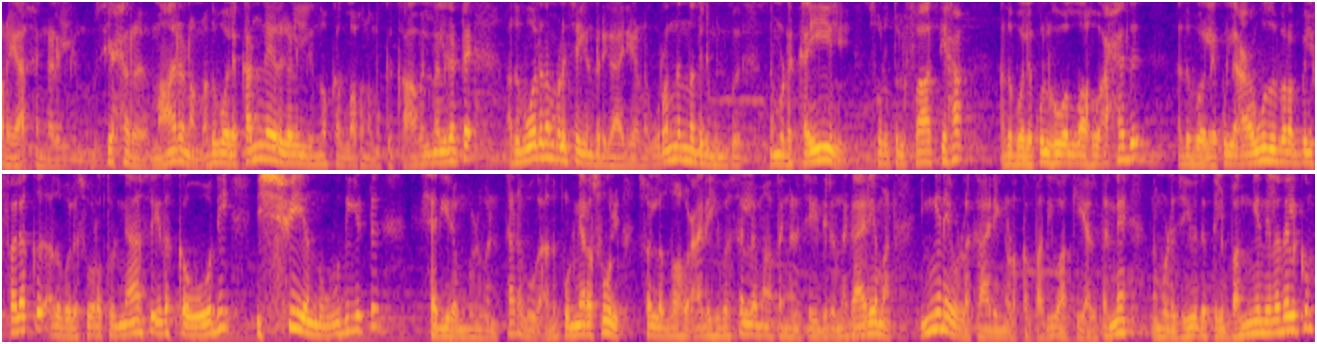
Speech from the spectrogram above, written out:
പ്രയാസങ്ങളിൽ നിന്നും സിഹർ മാരണം അതുപോലെ കണ്ണേറുകളിൽ നിന്നൊക്കെ അള്ളാഹു നമുക്ക് കാവൽ നൽകട്ടെ. അതുപോലെ നമ്മൾ ചെയ്യേണ്ട ഒരു കാര്യമാണ് ഉറങ്ങുന്നതിന് മുൻപ് നമ്മുടെ കയ്യിൽ സൂറത്തുൽ ഫാത്തിഹ അതുപോലെ കുൽഹു അള്ളാഹു അഹദ് അതുപോലെ കുൽ അഊദ് റബ്ബിൽ ഫലക്ക് അതുപോലെ സൂറത്തുന്നാസ് ഇതൊക്കെ ഓതി ഇഷ്ഫി എന്ന് ഊതിയിട്ട് ശരീരം മുഴുവൻ തടവുക. അത് പുണ്യ റസൂൽ സല്ലാഹു അലഹി വസല്ലമ തങ്ങൾ ചെയ്തിരുന്ന കാര്യമാണ്. ഇങ്ങനെയുള്ള കാര്യങ്ങളൊക്കെ പതിവാക്കിയാൽ തന്നെ നമ്മുടെ ജീവിതത്തിൽ ഭംഗി നിലനിൽക്കും.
